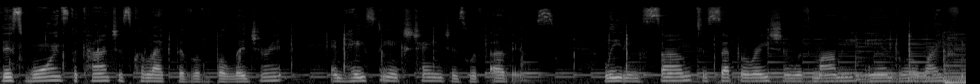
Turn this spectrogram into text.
this warns the conscious collective of belligerent and hasty exchanges with others, leading some to separation with mommy and or wifey.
